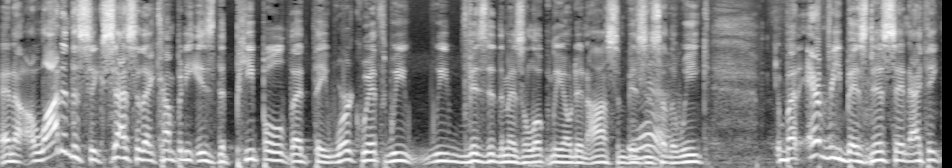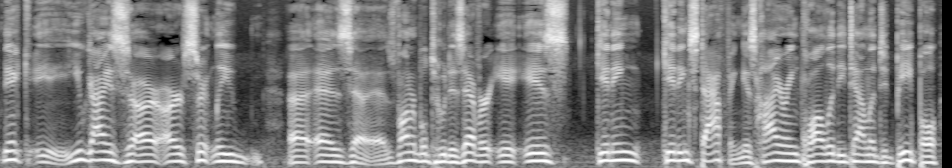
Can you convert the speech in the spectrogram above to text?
And a lot of the success of that company is the people that they work with. We we visited them as a locally owned and awesome business Yeah. of the week. But every business, and I think Nick, you guys are, are certainly uh, as uh, as vulnerable to it as ever, is getting getting staffing, is hiring quality, talented people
